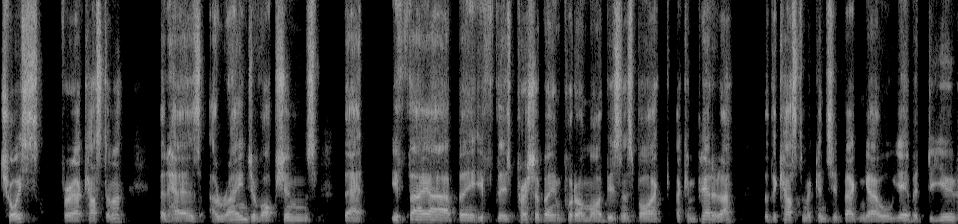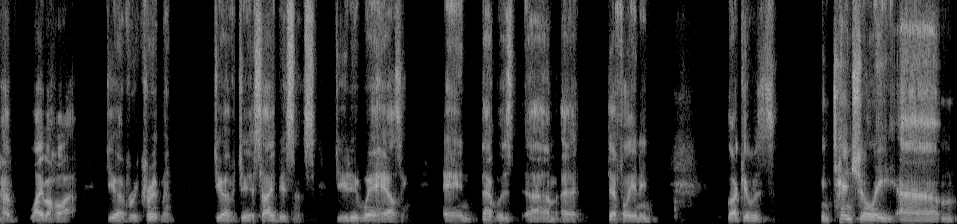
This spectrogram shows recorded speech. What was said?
choice for our customer that has a range of options that if they are being, if there's pressure being put on my business by a competitor, that the customer can sit back and go, well, yeah, but do you have labour hire? Do you have recruitment? Do you have a GSA business? Do you do warehousing? And that was um, a, definitely an in, like it was intentionally um,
